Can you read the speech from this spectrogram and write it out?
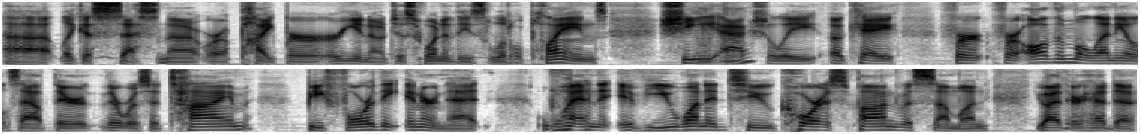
uh, like a Cessna or a Piper or you know just one of these little planes. She actually okay for for all the millennials out there, there was a time before the internet when if you wanted to correspond with someone, you either had to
